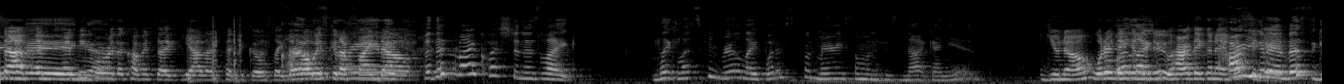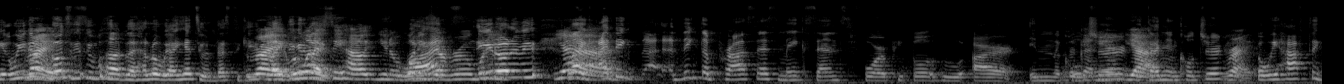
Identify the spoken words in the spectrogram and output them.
stuff and, and people were in the comments like, Yeah, that's Pentecost. Like they're I'm always gonna find out. But then my question is like, like let's be real. Like, what if someone marries someone who's not Ghanaian? You know? What are they gonna like, do? How are they gonna How are you gonna investigate? We're gonna Right. go to these people's house and be like, "Hello, we are here to investigate." Right. Like, we wanna like, see how, you know, what is your room? What you do know what I mean? Yeah. Like I think I think the process makes sense for people who are in the The culture, Ghanaian- yeah. the Ghanaian culture. Right. But we have to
